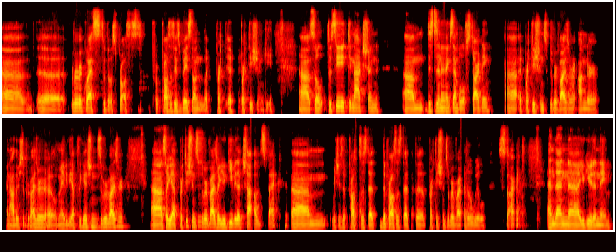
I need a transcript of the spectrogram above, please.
uh, uh, requests to those processes processes based on like part, a partition key. Uh, so to see it in action um, this is an example of starting uh, a partition supervisor under another supervisor or maybe the application supervisor uh, so you have partition supervisor, you give it a child spec, um, which is a process that the process that the partition supervisor will start. And then uh, you give it a name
